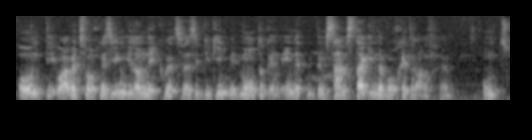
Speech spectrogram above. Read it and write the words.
Und die Arbeitswoche ist irgendwie dann nicht kurz, weil sie beginnt mit Montag und endet mit dem Samstag in der Woche drauf. Ja. Und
